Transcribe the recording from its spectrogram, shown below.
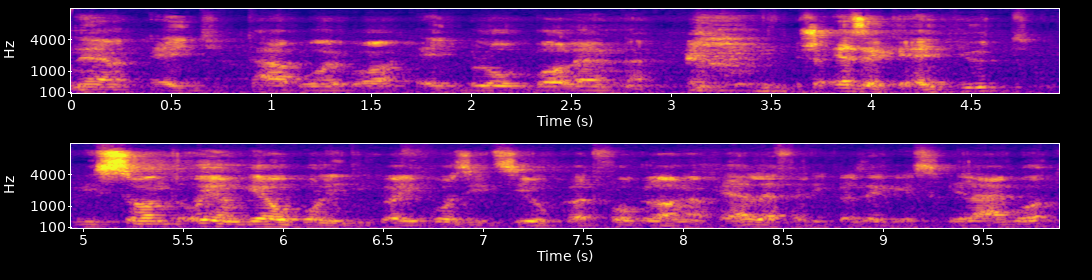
nem egy táborba, egy blokkba lenne. És ezek együtt viszont olyan geopolitikai pozíciókat foglalnak el, lefedik az egész világot,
